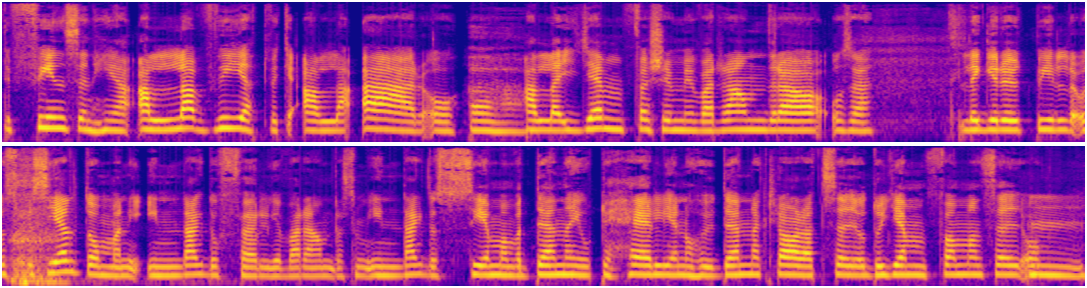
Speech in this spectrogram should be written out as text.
det finns en hel, alla vet vilka alla är och Ah. alla jämför sig med varandra och så här, lägger ut bilder och speciellt om man är inlagd och följer varandra som inlagda så ser man vad den har gjort i helgen och hur den har klarat sig och då jämför man sig och Mm.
